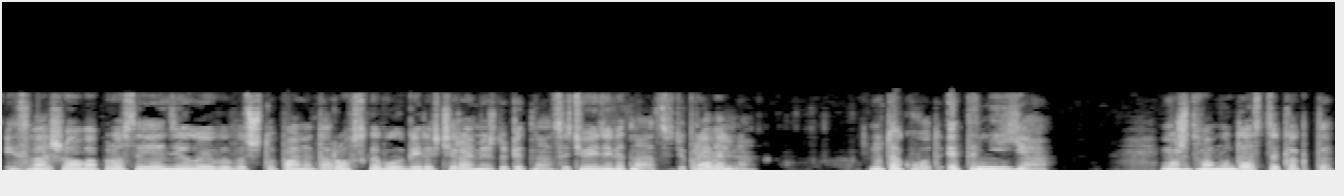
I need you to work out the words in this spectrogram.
Из вашего вопроса я делаю вывод, что пана Таровского убили вчера между пятнадцатью и девятнадцатью, правильно? Ну так вот, это не я. Может, вам удастся как-то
